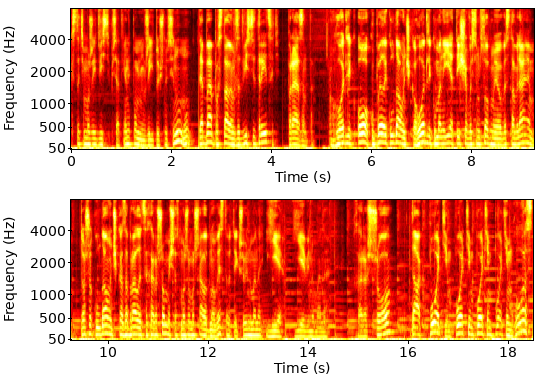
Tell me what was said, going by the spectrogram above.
Кстати, може і 250, я не пам'ятаю вже її точну ціну. Ну, ДБ поставимо за 230 презента. Годлік. О, купили кулдаунчика. Годлік у мене є 1800, ми його виставляємо. То, що кулдаунчика забрали, це хорошо. Ми зараз можемо ще одного виставити, якщо він у мене є. Є він у мене. Хорошо. Так, потім, потім, потім, потім гост,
